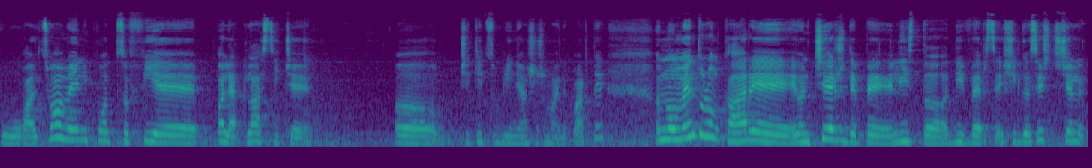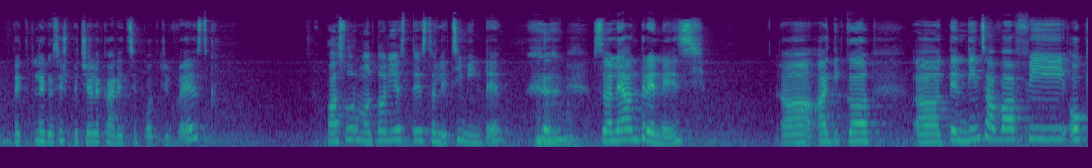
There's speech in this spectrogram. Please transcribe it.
cu alți oameni, pot să fie alea clasice, uh, citit, subliniat și așa mai departe. În momentul în care încerci de pe listă diverse și găsești cele, pe, le găsești pe cele care ți se potrivesc, pasul următor este să le ții minte, mm-hmm. să le antrenezi, uh, adică uh, tendința va fi, ok,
